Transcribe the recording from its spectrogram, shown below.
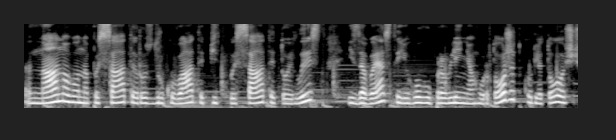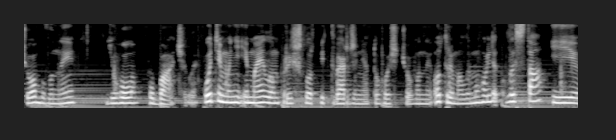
Наново написати, роздрукувати, підписати той лист і завести його в управління гуртожитку для того, щоб вони його побачили. Потім мені імейлом прийшло підтвердження того, що вони отримали мого листа, і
